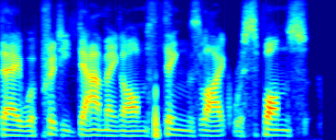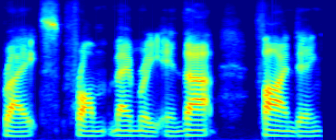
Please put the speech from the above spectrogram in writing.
they were pretty damning on things like response rates from memory in that finding.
